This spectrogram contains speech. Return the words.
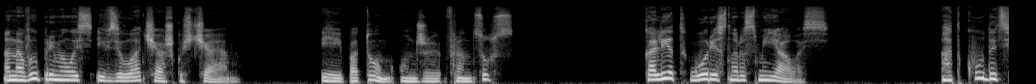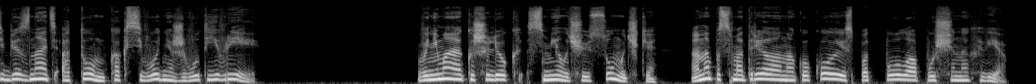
Она выпрямилась и взяла чашку с чаем. И потом, он же француз. Калет горестно рассмеялась. Откуда тебе знать о том, как сегодня живут евреи? Вынимая кошелек с мелочью из сумочки, она посмотрела на Коко из-под пола опущенных век.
